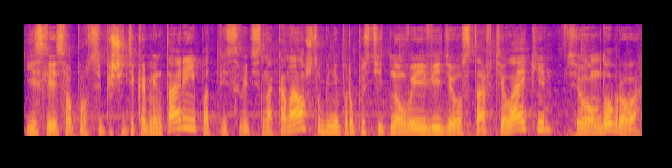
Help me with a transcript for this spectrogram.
Если есть вопросы, пишите комментарии, подписывайтесь на канал, чтобы не пропустить новые видео, ставьте лайки. Всего вам доброго!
